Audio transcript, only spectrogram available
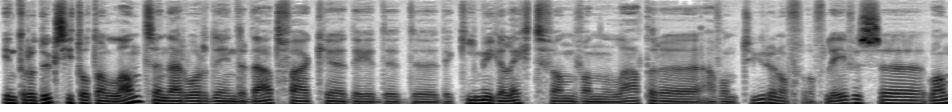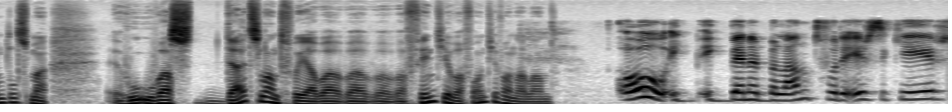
introductie tot een land en daar worden inderdaad vaak uh, de, de, de, de kiemen gelegd van, van latere avonturen of, of levenswandels. maar hoe, hoe, was Duitsland voor jou? Wat, wat, wat, vind je, wat vond je van dat land? Oh, ik, ik ben er beland voor de eerste keer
